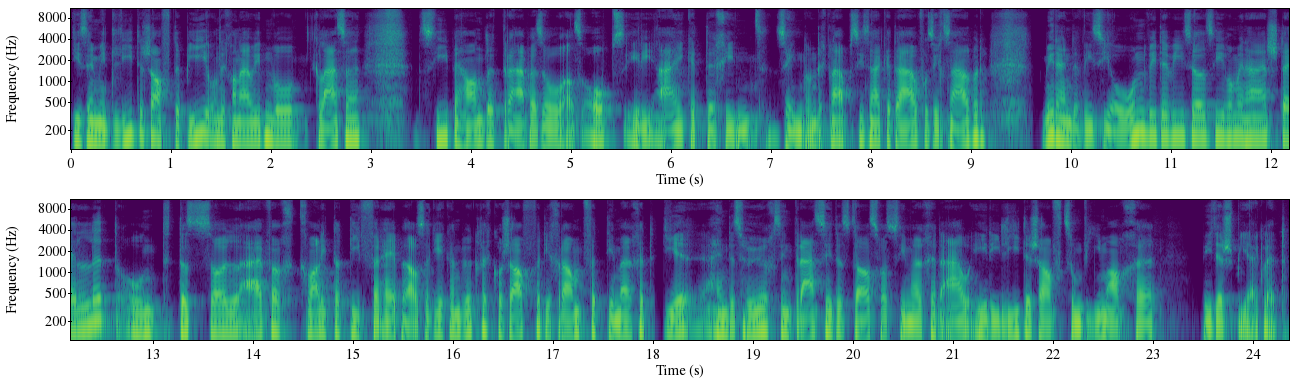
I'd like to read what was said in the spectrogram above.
die sind mit Leidenschaft dabei und ich habe auch irgendwo gelesen, sie behandeln Treiben so, als ob es ihre eigenen Kinder sind. Und ich glaube, sie sagen auch von sich selber, wir haben eine Vision, wie der Wein soll sein, die wir herstellen und das soll einfach qualitativ verheben. Also die können wirklich arbeiten, die krampfen, die machen, die haben ein höheres Interesse, dass das, was sie machen, auch ihre Leidenschaft zum Wein machen, widerspiegelt.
